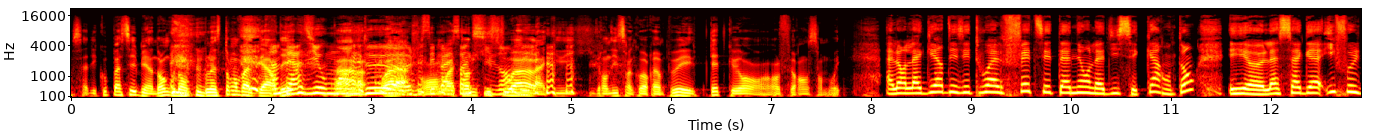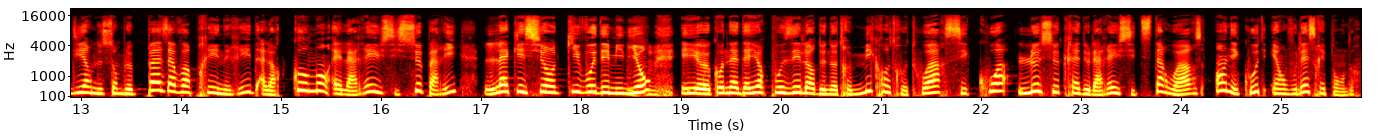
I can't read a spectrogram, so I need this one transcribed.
ça découpe assez bien. Donc, donc pour l'instant, on va le garder. Interdit au moins Ah, de, voilà. euh, je sais pas, attendre 5-6 qu'il ans. soit, mais- là, grandisse encore un peu et peut-être qu'on on le fera ensemble, oui. Alors, la guerre des étoiles fête cette année, on l'a dit, c'est 40 ans. Et euh, la saga, il faut le dire, ne semble pas avoir pris une ride. Alors, comment elle a réussi ce pari? La question qui vaut des millions et euh, qu'on a d'ailleurs posée lors de notre micro-trottoir, c'est quoi le secret de la réussite Star Wars? On écoute et on vous laisse répondre.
